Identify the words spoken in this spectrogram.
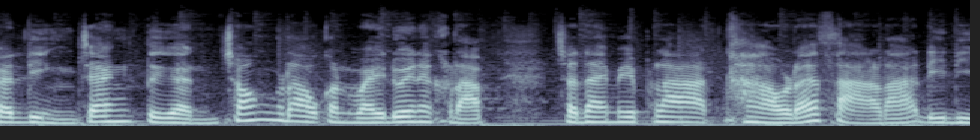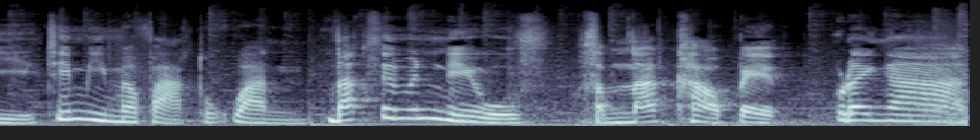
กระดิ่งแจ้งเตือนช่องเรากันไว้ด้วยนะครับ จะได้ไม่พลาดข่าวและสาระดีๆ ที่มีมาฝากทุกวัน Duck 7 News สำนักข่าวเป็ด รายงาน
